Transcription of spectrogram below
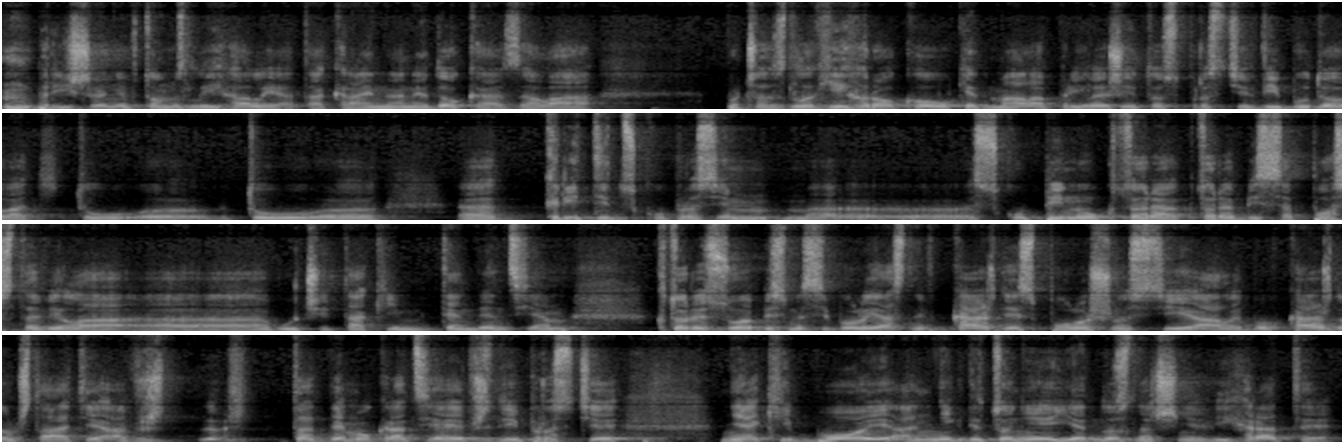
prišlene v tom zlyhali a tá krajina nedokázala počas dlhých rokov, keď mala príležitosť proste vybudovať tú, e, tú e, e, kritickú prosím, skupinu, ktorá, ktorá by sa postavila voči takým tendenciám, ktoré sú, aby sme si boli jasní, v každej spoločnosti alebo v každom štáte a vž, tá demokracia je vždy proste nejaký boj a nikdy to nie je jednoznačne vyhraté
